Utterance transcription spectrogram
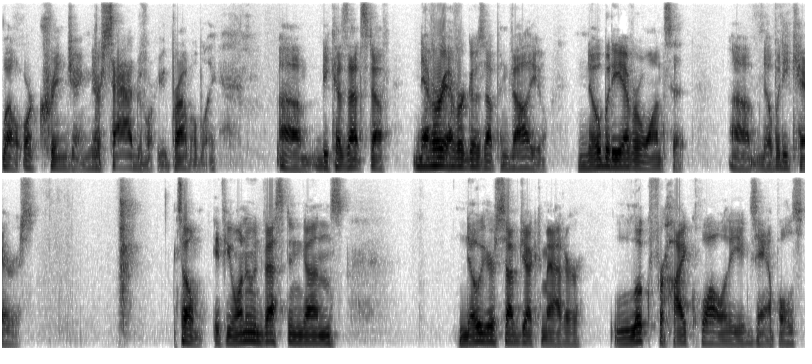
well, or cringing. They're sad for you probably um, because that stuff never ever goes up in value. Nobody ever wants it. Um, nobody cares. So if you want to invest in guns, know your subject matter, look for high quality examples,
